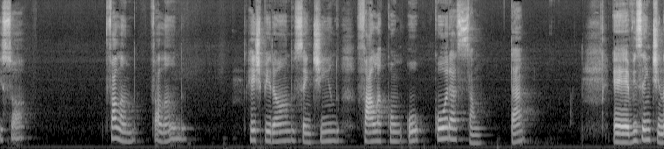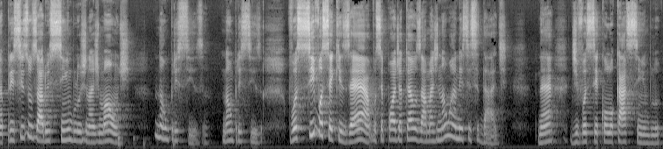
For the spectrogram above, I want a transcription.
e só falando, falando, respirando, sentindo, fala com o coração, tá? É, Vicentina, precisa usar os símbolos nas mãos? Não precisa, não precisa. Se você quiser, você pode até usar, mas não há necessidade, né, de você colocar símbolo.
